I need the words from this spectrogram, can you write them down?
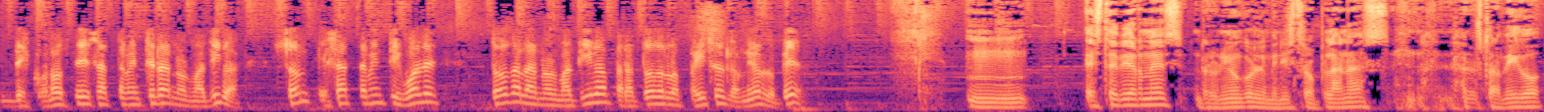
desconoce exactamente la normativa. Son exactamente iguales toda la normativa para todos los países de la Unión Europea. Mm, este viernes, reunión con el ministro Planas, nuestro amigo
